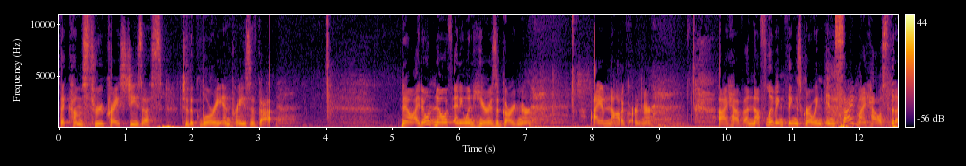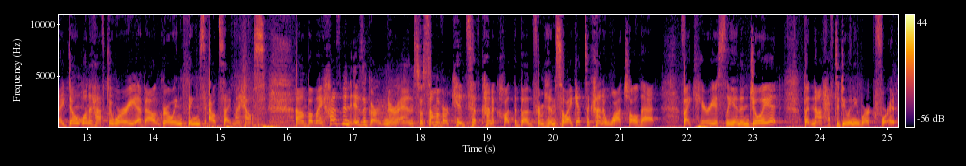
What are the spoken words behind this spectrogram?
that comes through Christ Jesus to the glory and praise of God. Now, I don't know if anyone here is a gardener. I am not a gardener. I have enough living things growing inside my house that I don't want to have to worry about growing things outside my house. Um, but my husband is a gardener, and so some of our kids have kind of caught the bug from him. So I get to kind of watch all that vicariously and enjoy it, but not have to do any work for it.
